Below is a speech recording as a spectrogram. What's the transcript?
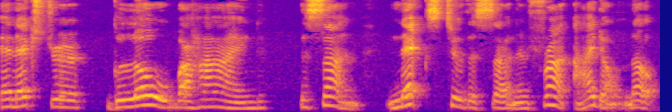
an extra glow behind the sun, next to the sun, in front. I don't know.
